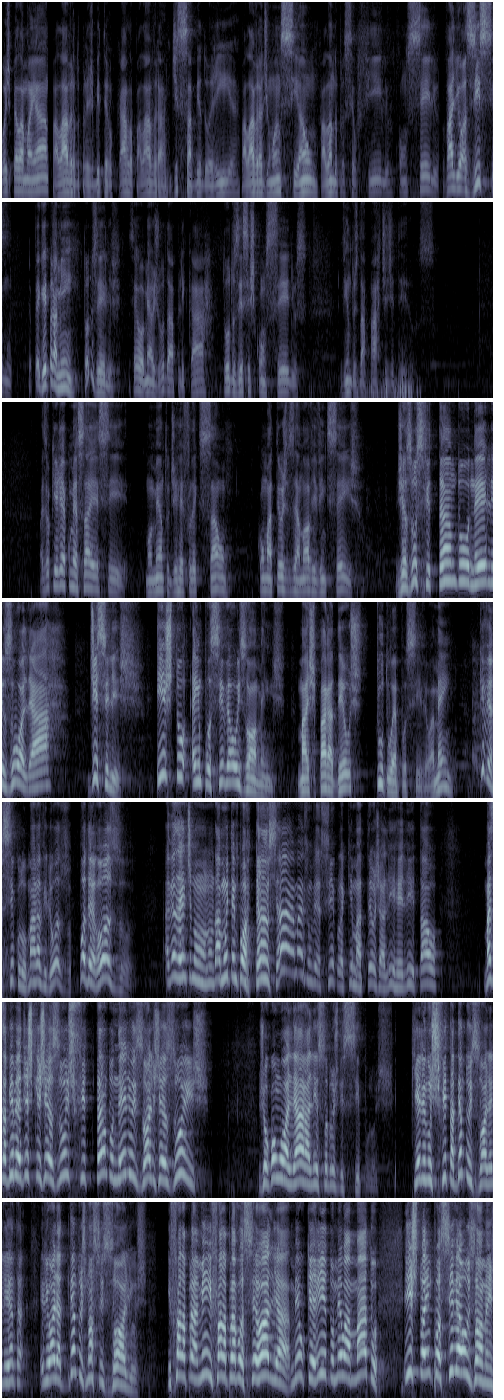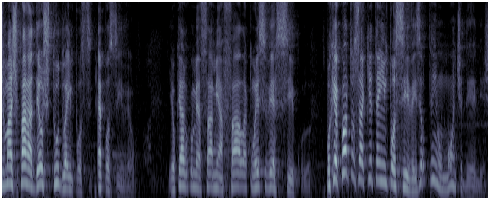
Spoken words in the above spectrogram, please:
Hoje pela manhã, palavra do presbítero Carlos, palavra de sabedoria, palavra de um ancião falando para o seu filho, conselho valiosíssimo. Eu peguei para mim, todos eles. Senhor, me ajuda a aplicar todos esses conselhos vindos da parte de Deus. Mas eu queria começar esse momento de reflexão com Mateus 19, 26, Jesus, fitando neles o olhar, disse-lhes: Isto é impossível aos homens, mas para Deus tudo é possível. Amém? Que versículo maravilhoso, poderoso. Às vezes a gente não, não dá muita importância. Ah, mais um versículo aqui, Mateus, já li, reli e tal. Mas a Bíblia diz que Jesus, fitando nele os olhos, Jesus jogou um olhar ali sobre os discípulos que ele nos fita dentro dos olhos, ele entra, ele olha dentro dos nossos olhos e fala para mim e fala para você: olha, meu querido, meu amado, isto é impossível aos homens, mas para Deus tudo é, é possível. Eu quero começar a minha fala com esse versículo. Porque quantos aqui têm impossíveis? Eu tenho um monte deles,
